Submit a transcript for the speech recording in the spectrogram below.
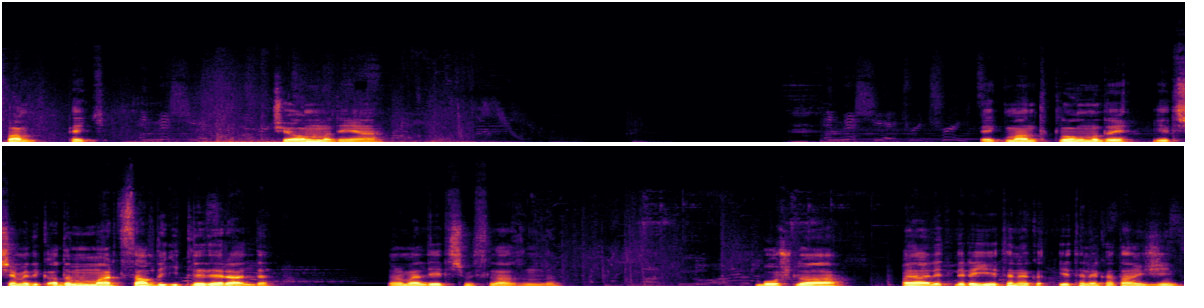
Otospam pek şey olmadı ya. Pek mantıklı olmadı. Yetişemedik. Adamın Martis aldı itledi herhalde. Normalde yetişmesi lazımdı. Boşluğa hayaletlere yetenek, yetenek atan Jin.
